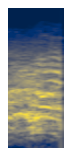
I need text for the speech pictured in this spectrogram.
Yeah.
